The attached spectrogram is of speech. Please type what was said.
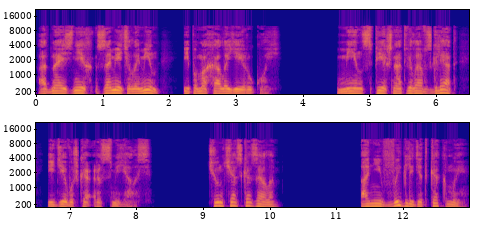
Одна из них заметила Мин и помахала ей рукой. Мин спешно отвела взгляд, и девушка рассмеялась. Чунча сказала. «Они выглядят, как мы,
